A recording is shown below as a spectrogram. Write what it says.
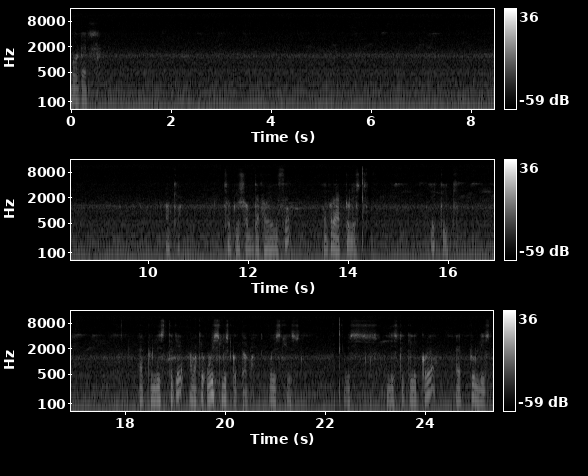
বোর্ডের ওকে ছবিগুলো সব দেখা হয়ে গেছে। এরপর add to list click add to list থেকে আমাকে উইশ লিস্ট করতে হবে। উইশ লিস্ট উইশ লিস্টে ক্লিক করে অ্যাড টু লিস্ট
